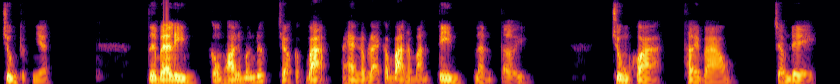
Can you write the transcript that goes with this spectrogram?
trung thực nhất. Từ Berlin, Cộng hòa Liên bang Đức chào các bạn và hẹn gặp lại các bạn ở bản tin lần tới. Trung Khoa Thời báo chấm đề.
